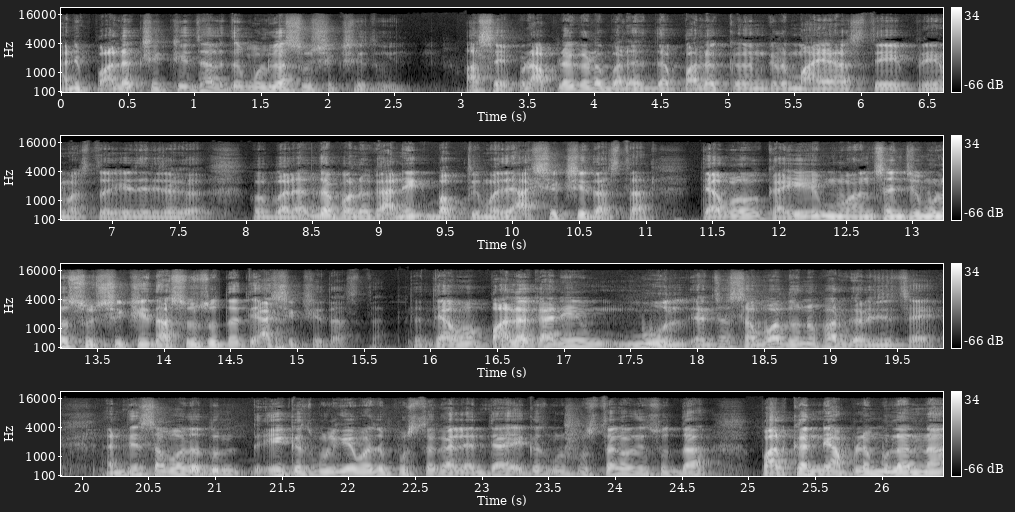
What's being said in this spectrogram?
आणि पालक शिक्षित झाला तर मुलगा सुशिक्षित होईल. असं आहे. पण आपल्याकडं बऱ्याचदा पालकांकडे माया असते प्रेम असतं हे जरी सगळं पण बऱ्याचदा पालक अनेक बाबतीमध्ये अशिक्षित असतात. त्यामुळं काही माणसांची मुलं सुशिक्षित असून सुद्धा ते अशिक्षित असतात. तर त्यामुळं पालक आणि मूल यांचा संवाद होणं फार गरजेचं आहे. आणि त्या संवादातून एकच मुलगी माझं पुस्तक आलं आणि त्या एकच मूल पुस्तकामध्ये सुद्धा पालकांनी आपल्या मुलांना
